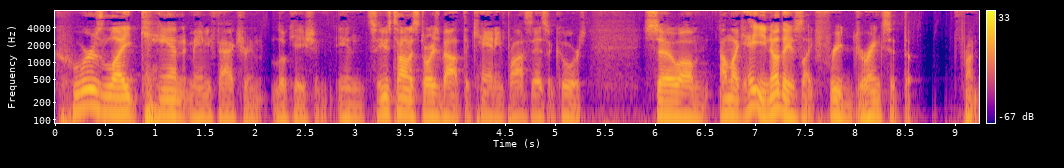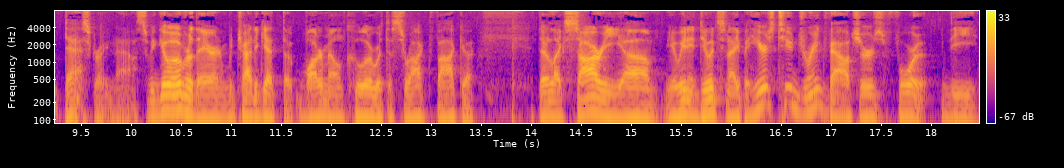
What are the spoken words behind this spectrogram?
Coors Light can manufacturing location. and so he was telling us stories about the canning process at Coors. So um, I'm like, hey, you know, there's like free drinks at the front desk right now. So we go over there and we try to get the watermelon cooler with the Ciroc vodka. They're like, sorry, um, you know, we didn't do it tonight, but here's two drink vouchers for the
